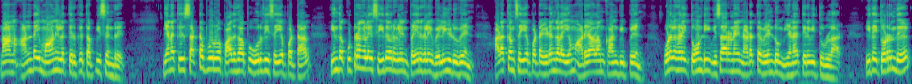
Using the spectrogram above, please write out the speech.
நான் அண்டை மாநிலத்திற்கு தப்பி சென்றேன். எனக்கு சட்டப்பூர்வ பாதுகாப்பு உறுதி செய்யப்பட்டால் இந்த குற்றங்களை செய்தவர்களின் பெயர்களை வெளியிடுவேன். அடக்கம் செய்யப்பட்ட இடங்களையும் அடையாளம் காண்பிப்பேன். உடல்களை தோண்டி விசாரணை நடத்த வேண்டும் என தெரிவித்துள்ளார். இதைத் தொடர்ந்து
